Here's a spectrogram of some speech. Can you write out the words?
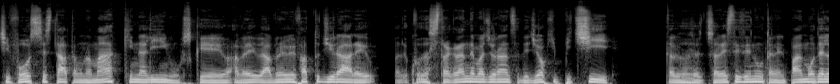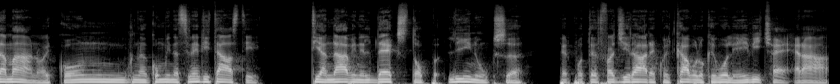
ci fosse stata una macchina Linux che avrebbe, avrebbe fatto girare la stragrande maggioranza dei giochi PC, saresti tenuta nel palmo della mano e con una combinazione di tasti ti andavi nel desktop Linux per poter far girare quel cavolo che volevi, cioè era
